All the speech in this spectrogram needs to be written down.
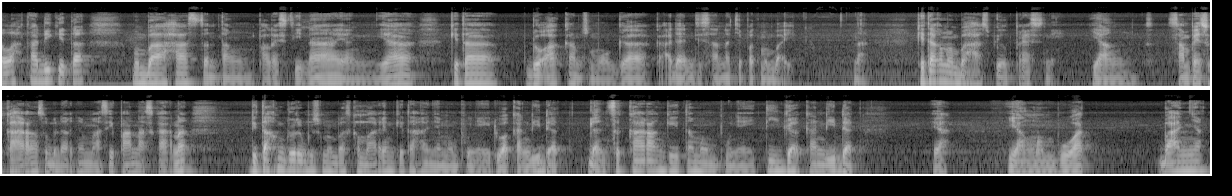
Setelah tadi kita membahas tentang Palestina yang ya kita doakan semoga keadaan di sana cepat membaik. Nah, kita akan membahas Pilpres nih yang sampai sekarang sebenarnya masih panas karena di tahun 2019 kemarin kita hanya mempunyai dua kandidat dan sekarang kita mempunyai tiga kandidat ya yang membuat banyak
